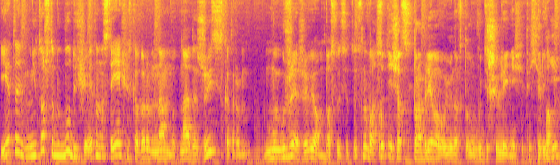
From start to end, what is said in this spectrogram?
И это не то чтобы будущее, это настоящее, с которым нам вот надо жить, с которым мы уже живем, по сути. То есть, ну, По вопрос, сути, сейчас проблема именно в, в удешевлении всей этой херни. воп-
